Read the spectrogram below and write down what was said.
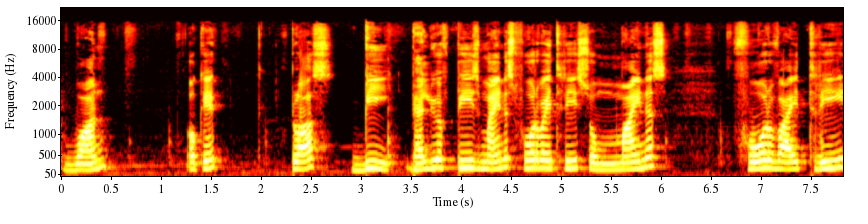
1 okay plus b. Value of p is minus 4 by 3 so minus 4 by 3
